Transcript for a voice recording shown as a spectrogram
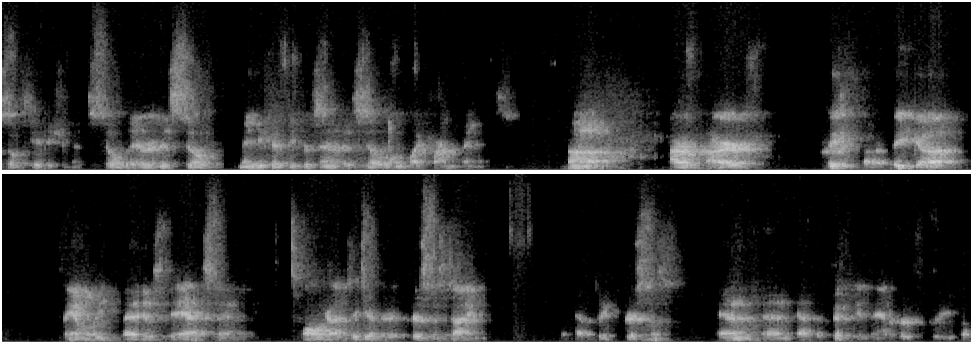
association. It's still there, and it's still maybe 50% of it is still owned by farm families. Uh, our our big, our big uh, family, that is dad's family, all got together at Christmas time, had a big Christmas, and, and at the 50th anniversary of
